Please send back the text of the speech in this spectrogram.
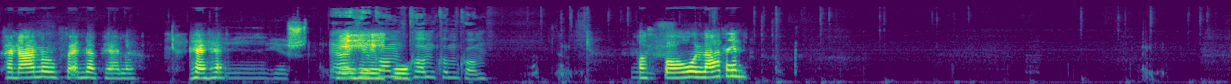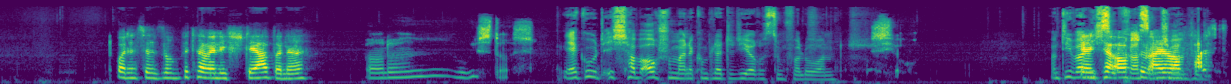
Keine Ahnung, für Enderperle. Äh, Hier Ja, hier komm, komm, komm, komm. Was wo laden? Boah, das ist ja so bitter, wenn ich sterbe, ne? Warte, wo ist das? Ja gut, ich habe auch schon meine komplette Dia-Rüstung verloren. Und die war Ja, nicht ich so krass schon einmal enchanted. fast.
